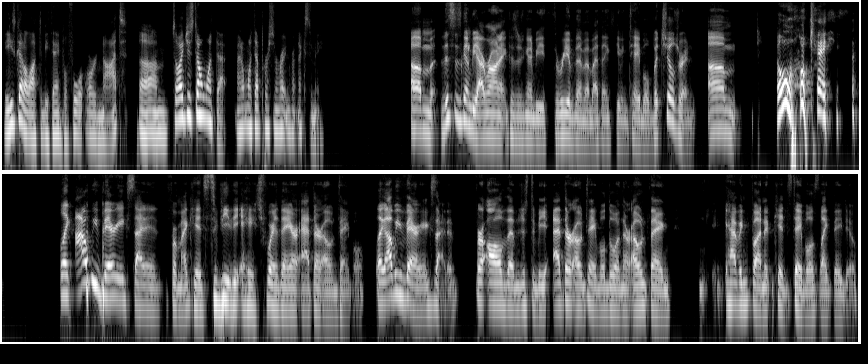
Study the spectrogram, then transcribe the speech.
He's got a lot to be thankful for or not. Um, so I just don't want that. I don't want that person right in front next to me. um this is gonna be ironic because there's gonna be three of them at my thanksgiving table but children um Oh, okay. Like I'll be very excited for my kids to be the age where they are at their own table. Like I'll be very excited for all of them just to be at their own table doing their own thing, having fun at kids' tables like they do.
